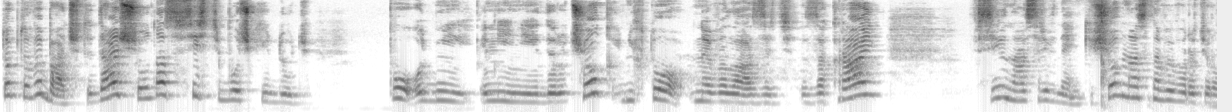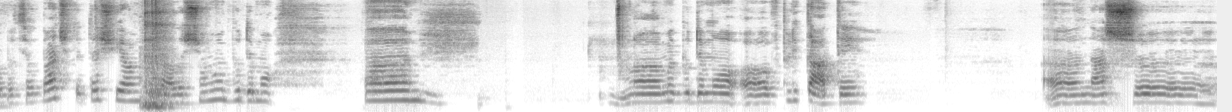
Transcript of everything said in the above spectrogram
Тобто ви бачите, да, що у нас всі стібочки йдуть по одній лінії дирочок, ніхто не вилазить за край, всі в нас рівненькі. Що в нас на вивороті робиться? От бачите, те, що я вам казала, що ми будемо. Е, е, ми будемо е, вплітати е, наш, е,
